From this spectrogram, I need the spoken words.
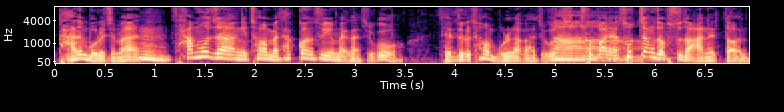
다는 모르지만, 음. 사무장이 처음에 사건 수임해 가지고, 제대로 처음 몰라가지고, 아. 초반에 소장 접수도 안 했던,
